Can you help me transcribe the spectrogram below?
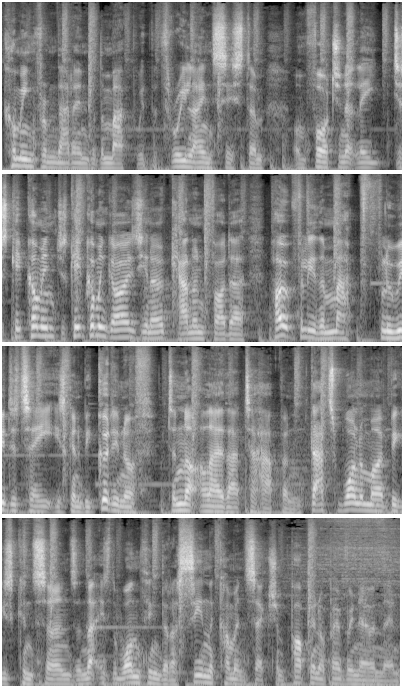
coming from that end of the map with the three lane system. Unfortunately, just keep coming, just keep coming guys, you know, cannon fodder. Hopefully the map fluidity is going to be good enough to not allow that to happen. That's one of my biggest concerns and that is the one thing that I see in the comment section popping up every now and then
